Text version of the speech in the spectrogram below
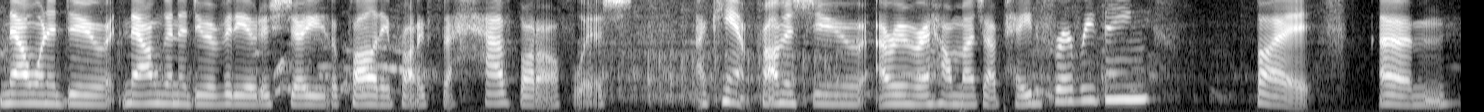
Now I want to do now I'm going to do a video to show you the quality products that I have bought off Wish. I can't promise you I remember how much I paid for everything, but um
